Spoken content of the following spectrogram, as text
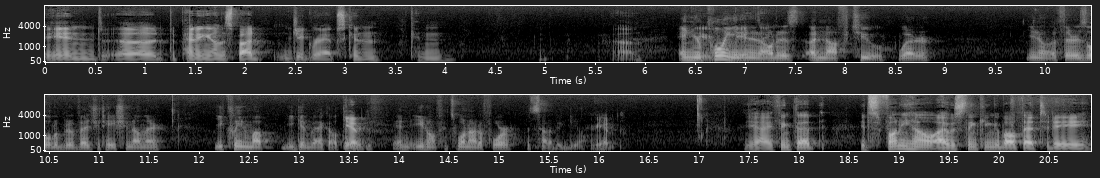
And uh, depending on the spot, jig raps can can and you're pulling it in and out as enough too, where you know if there is a little bit of vegetation down there, you clean them up, you get them back out there, Yep. and you know if it's one out of four, it's not a big deal. Yep. Yeah, I think that it's funny how I was thinking about that today.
